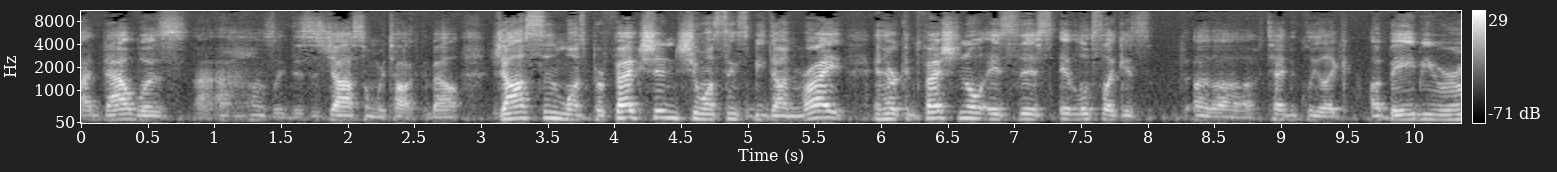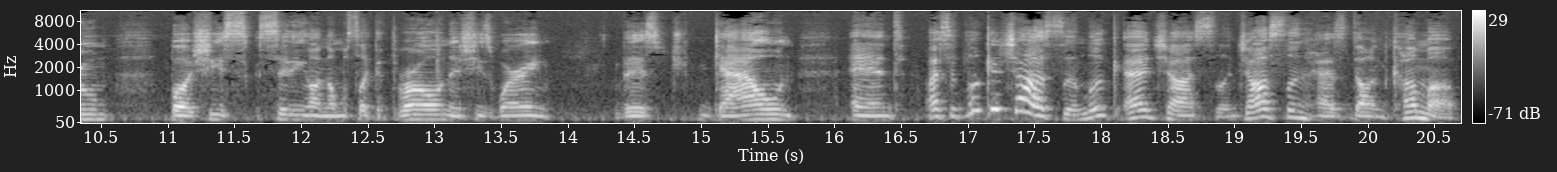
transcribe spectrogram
I that was, I, I was like, this is Joseline we're talking about. Joseline wants perfection, she wants things to be done right. In her confessional, it's this, it looks like it's uh, technically like a baby room, but she's sitting on almost like a throne and she's wearing this gown. And I said, look at Joseline, look at Joseline. Joseline has done come up.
